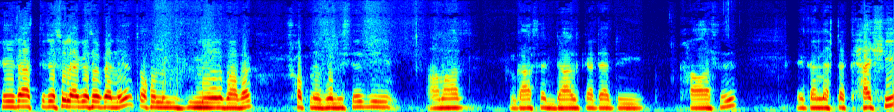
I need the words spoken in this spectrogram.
সেই রাত্রিরে চলে গেছে ওখানে, তখন মেয়ের বাবা স্বপ্নে বলেছে যে, আমার গাছের ডাল কাটা তুই খাওয়াছে, এখানে একটা খাসি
